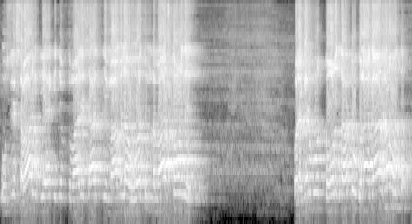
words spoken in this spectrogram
تو اس نے سوال کیا کہ جب تمہارے ساتھ یہ معاملہ ہوا، تم نماز توڑ دے۔ اور اگر وہ توڑتا تو گناہ گار نہ ہوتا۔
